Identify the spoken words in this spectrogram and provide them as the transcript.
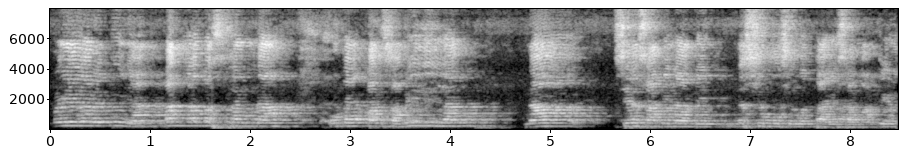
Mangyayari po niyan, panlabas lang na o kaya pansarili lang na sinasabi natin na sumusunod tayo sa mga pero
